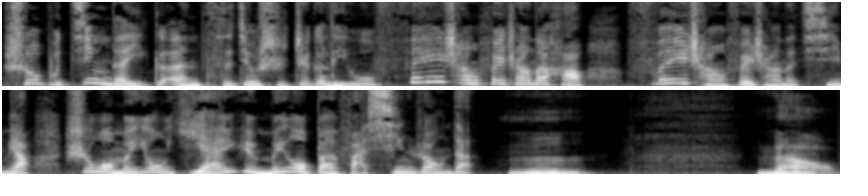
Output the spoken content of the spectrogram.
说不尽的一个恩赐，就是这个礼物非常非常的好，非常非常的奇妙，是我们用言语没有办法形容的。 Hmm. Now,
